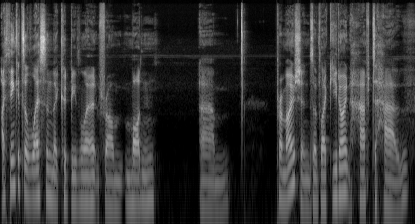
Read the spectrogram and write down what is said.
I think it's a lesson that could be learnt from modern um, promotions of like you don't have to have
